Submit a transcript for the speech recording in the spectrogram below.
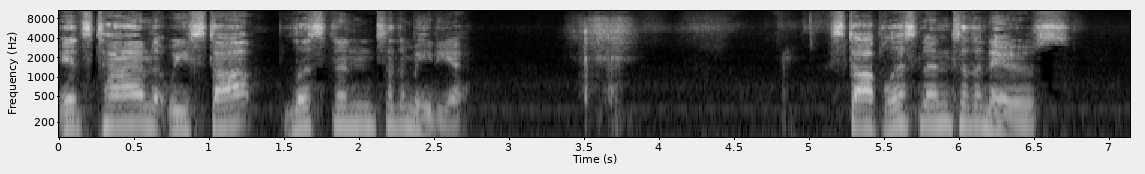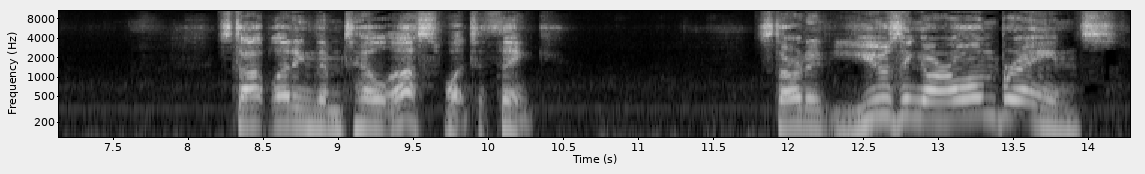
It's time that we stop listening to the media. Stop listening to the news. Stop letting them tell us what to think. Started using our own brains.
